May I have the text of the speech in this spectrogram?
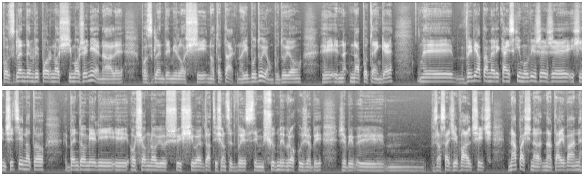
pod względem wyporności może nie, no ale pod względem ilości, no to tak. No i budują, budują y, na potęgę. Y, wywiad amerykański mówi, że, że Chińczycy no to będą mieli, y, osiągną już siłę w 2027 roku, żeby, żeby w zasadzie walczyć, napaść na, na Tajwan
